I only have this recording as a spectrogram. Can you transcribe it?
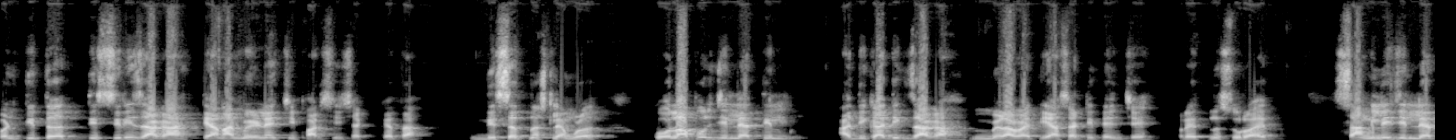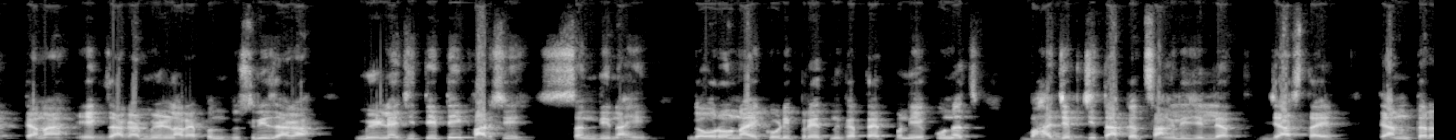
पण तिथं तिसरी जागा त्यांना मिळण्याची फारशी शक्यता दिसत नसल्यामुळं कोल्हापूर जिल्ह्यातील अधिकाधिक जागा मिळाव्यात यासाठी त्यांचे प्रयत्न सुरू आहेत. सांगली जिल्ह्यात त्यांना एक जागा मिळणार आहे पण दुसरी जागा मिळण्याची तेथेही फारशी संधी नाही. गौरव नायकोडी प्रयत्न करतायत पण एकूणच भाजपची ताकद सांगली जिल्ह्यात जास्त आहे. त्यानंतर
